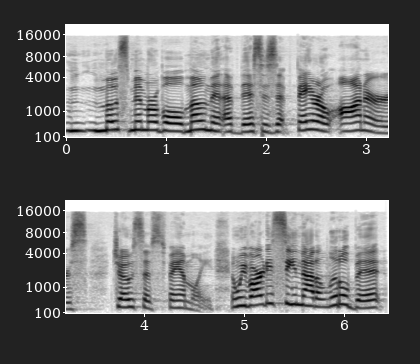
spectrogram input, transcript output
most memorable moment of this is that Pharaoh honors Joseph's family. And we've already seen that a little bit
